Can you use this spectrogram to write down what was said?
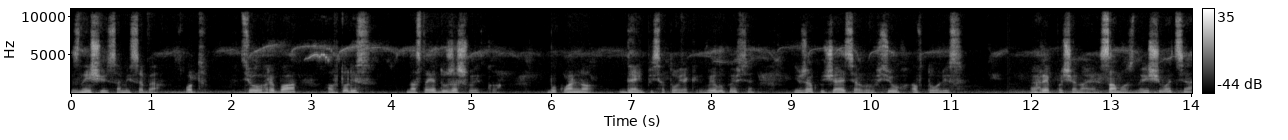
знищують самі себе. От цього гриба автоліз настає дуже швидко. Буквально день після того, як він вилупився, і вже включається в всю автоліз. Гриб починає самознищуватися.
